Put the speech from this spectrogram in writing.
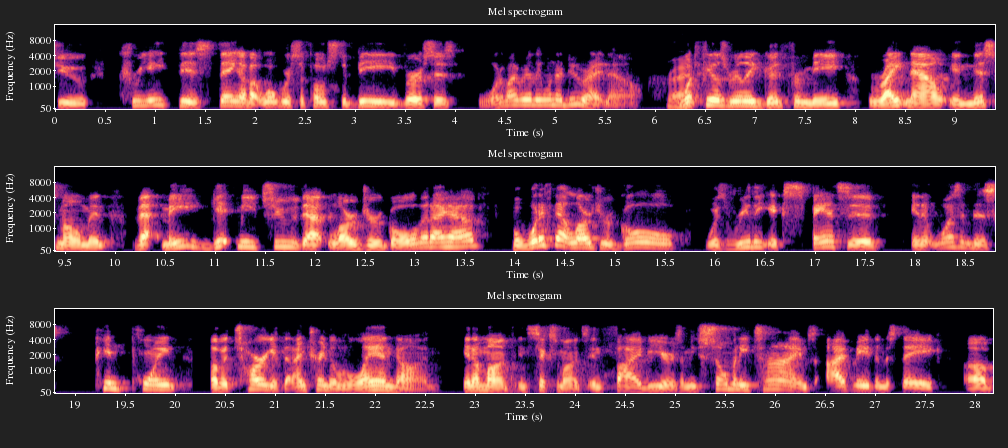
to create this thing about what we're supposed to be versus what do I really want to do right now? Right. What feels really good for me right now in this moment that may get me to that larger goal that I have? But what if that larger goal was really expansive and it wasn't this pinpoint of a target that I'm trying to land on in a month, in six months, in five years? I mean, so many times I've made the mistake of,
